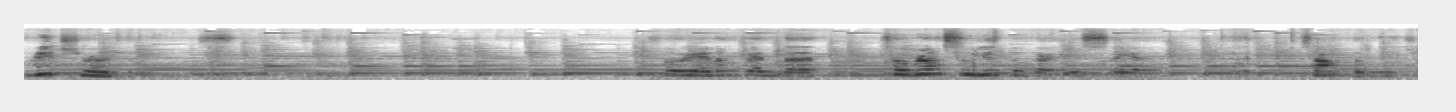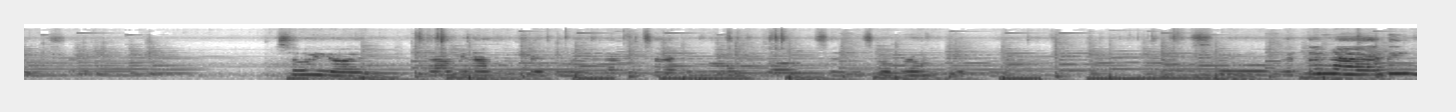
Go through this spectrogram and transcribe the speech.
reach your dreams. So, yan ang ganda. Sobrang sulit to guys. Ayan. Sakto, medium shirt. So, yun. Marami na akong shirt na magagamit sa ating mga vlogs. And sobrang cute ito na. I think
